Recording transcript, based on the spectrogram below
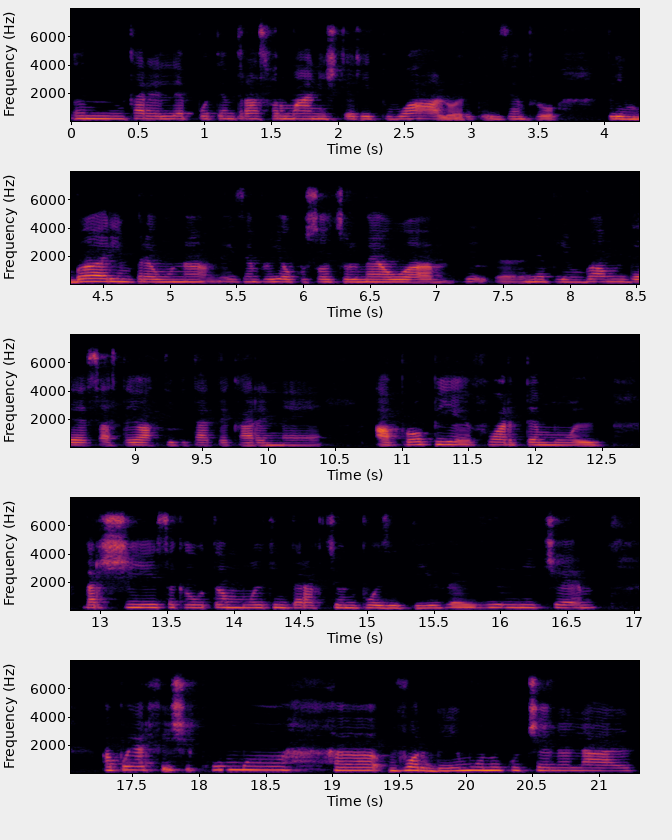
în care le putem transforma în niște ritualuri, de exemplu plimbări împreună, de exemplu eu cu soțul meu uh, ne plimbăm de asta e o activitate care ne apropie foarte mult, dar și să căutăm mult interacțiuni pozitive zilnice. Apoi ar fi și cum uh, vorbim unul cu celălalt,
